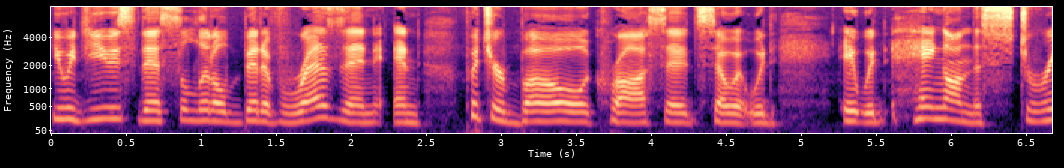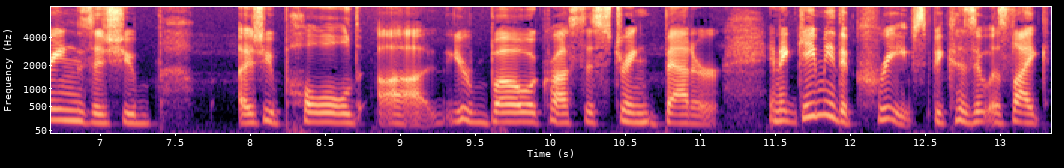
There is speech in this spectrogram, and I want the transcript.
you would use this little bit of resin and put your bow across it so it would it would hang on the strings as you as you pulled uh, your bow across the string better. And it gave me the creeps because it was like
